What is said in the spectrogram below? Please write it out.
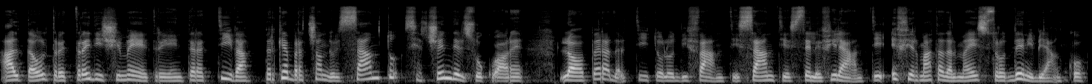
Alta oltre 13 metri e interattiva perché abbracciando il santo si accende il suo cuore. L'opera, dal titolo di Fanti, Santi e Stelle Filanti, è firmata dal maestro Deni Bianco.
